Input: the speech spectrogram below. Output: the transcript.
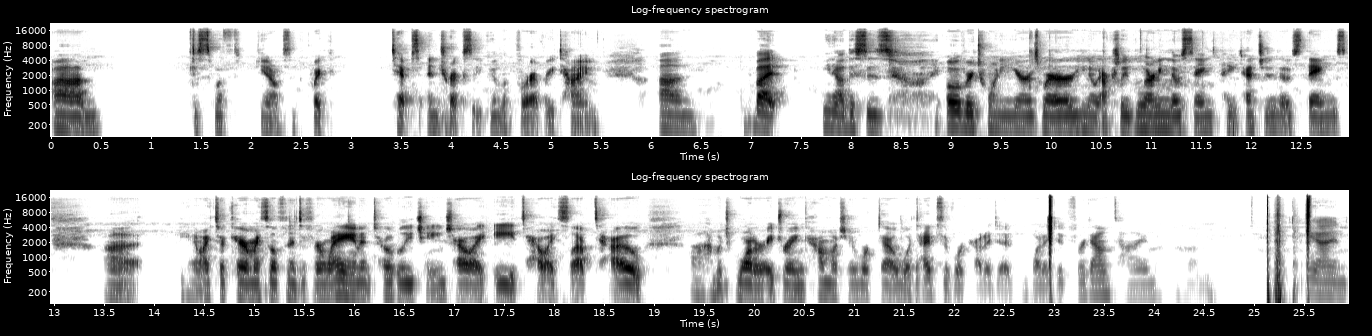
Um, just with you know some quick tips and tricks that you can look for every time. Um, but you know, this is over 20 years where, you know, actually learning those things, paying attention to those things. Uh, you know, I took care of myself in a different way and it totally changed how I ate, how I slept, how, uh, how much water I drank, how much I worked out, what types of workout I did, what I did for downtime. Um, and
